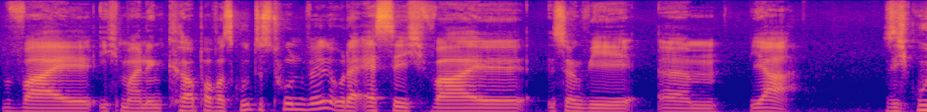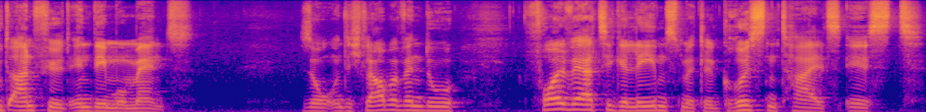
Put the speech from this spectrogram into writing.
weil ich meinen Körper was Gutes tun will oder esse ich, weil es irgendwie, ähm, ja, sich gut anfühlt in dem Moment. So, und ich glaube, wenn du vollwertige Lebensmittel größtenteils isst,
